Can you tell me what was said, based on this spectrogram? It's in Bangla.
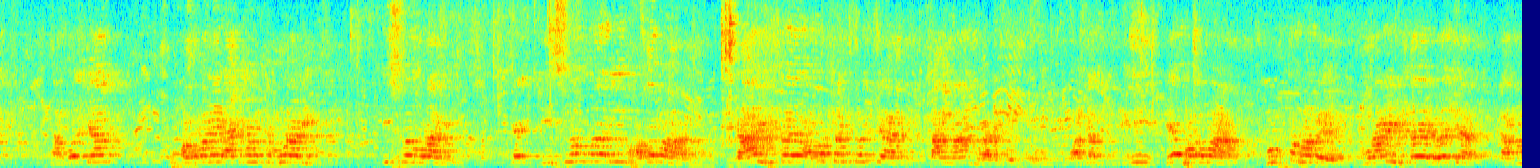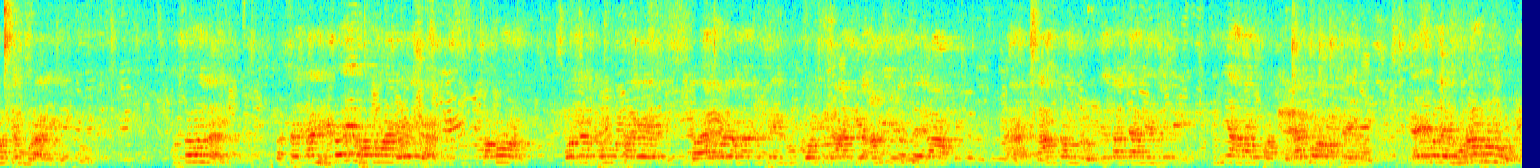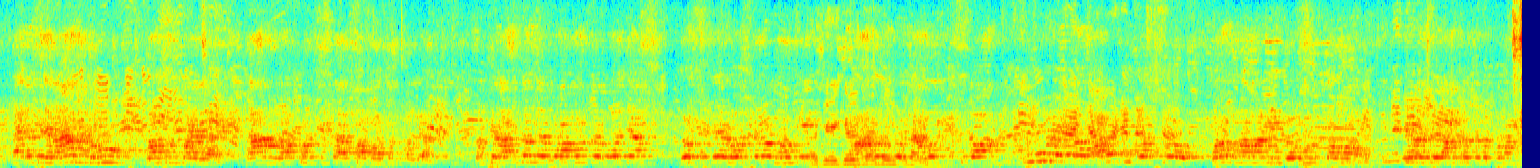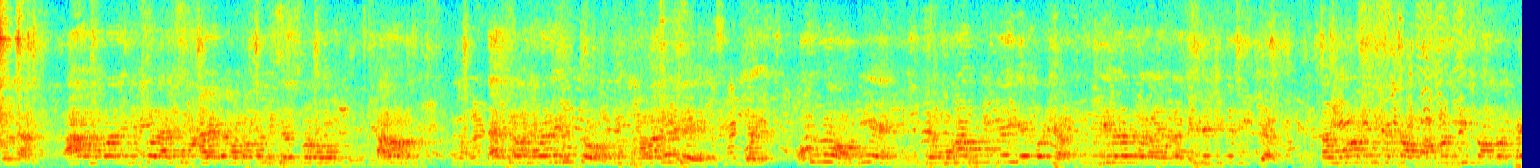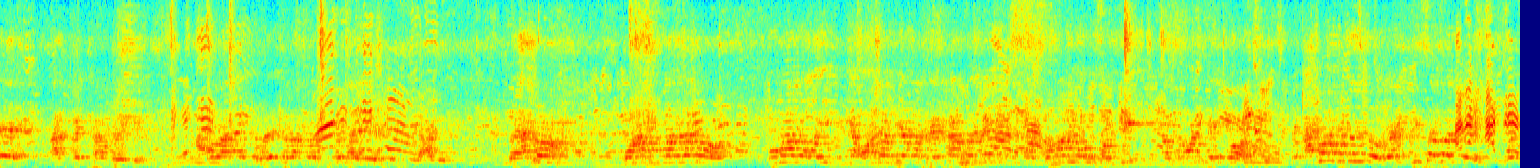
বলছেন ভগবানের এক নাম হচ্ছে মুরারি কৃষ্ণ মুরারি সেই কৃষ্ণ মুরারি ভগবান যার ভিতরে অবস্থান করছেন তার নাম মুরারি গুপ্ত অর্থাৎ তিনি যে ভগবান গুপ্তভাবে মুরারির ভিতরে রয়েছেন তার নাম হচ্ছে গুপ্ত বুঝতে পারলেন তার হৃদয়ে ভগবান রয়েছেন তখন বললেন প্রভু তাহলে দয়া করে আমাকে না দিয়ে আমি তো হ্যাঁ, রামচন্দ্র তাকে আমি তুমি আমার দেখো রূপ এই বলে মহাপ্রভু তাকে সেই রাম রূপ দর্শন করে দেয় রাম লক্ষ্মণ সীতা সব দর্শন করলেন তো সে রামচন্দ্রের পরামর্শ বলছেন দোষে রোষের বলো। পুরে রামচন্দ্র প্রণাম আর ওই অন্য নিয়ে মহাপুরুষকে ইয়ে করছে, নিবেদন করে ছিঁড়ে ছিঁড়ে শিখছে তার মহাপুরুষের সব আমার দিন আমরা খেয়ে আর পেট খারাপ হয়েছে তো এখন মহাপুরুষ তোমার ওই যে অন্যটি আমার পেট খারাপ হয়েছে আর তোমারই ওই সবজি আর তোমার পেট জল এখনও পর্যন্ত যারা বিশ্বাস আছে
